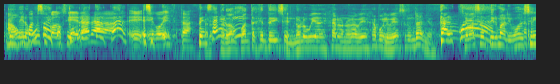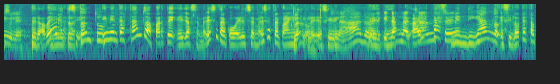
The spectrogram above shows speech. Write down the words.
desde los usos de costumbre tal cual? Eh, egoísta. Pensar perdón, ¿cuánta gente dice no lo voy a dejar o no la voy a dejar porque le voy a hacer un daño? Tal cual. Se va a sentir mal y vos decís... Terrible. Pero a ver, y mientras tanto... Y mientras tanto, aparte, ella se merece estar con él, se merece estar con alguien claro. que le decir... Claro, le quitas la chance. Ahí estás mendigando, es decir, lo te estás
